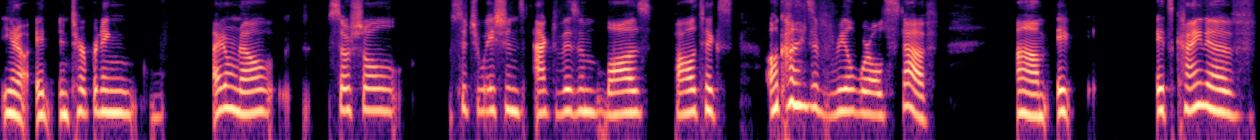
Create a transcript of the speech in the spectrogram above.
you know it, interpreting i don't know social situations activism laws politics all kinds of real world stuff um it it's kind of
